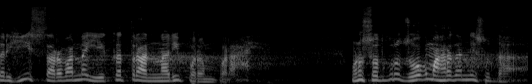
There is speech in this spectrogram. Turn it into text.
तर ही सर्वांना एकत्र आणणारी परंपरा आहे. म्हणून सद्गुरू जोग महाराजांनी सुद्धा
